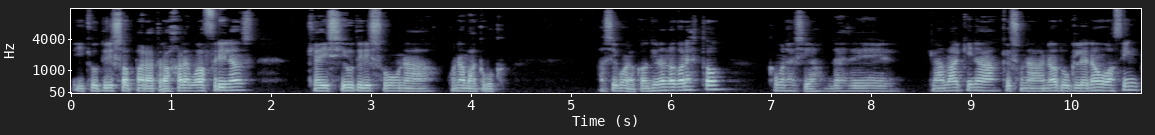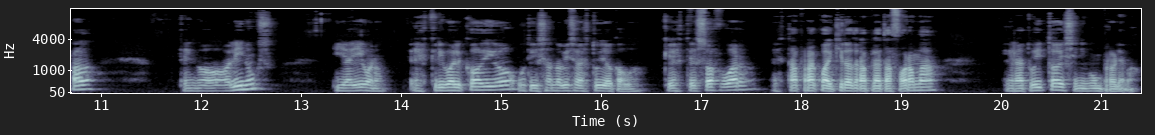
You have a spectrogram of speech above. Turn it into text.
y que utilizo para trabajar en web freelance, que ahí sí utilizo una, MacBook. Así que bueno, continuando con esto, como les decía, desde la máquina que es una notebook Lenovo ThinkPad, tengo Linux y ahí bueno, escribo el código utilizando Visual Studio Code, que este software está para cualquier otra plataforma gratuito y sin ningún problema.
